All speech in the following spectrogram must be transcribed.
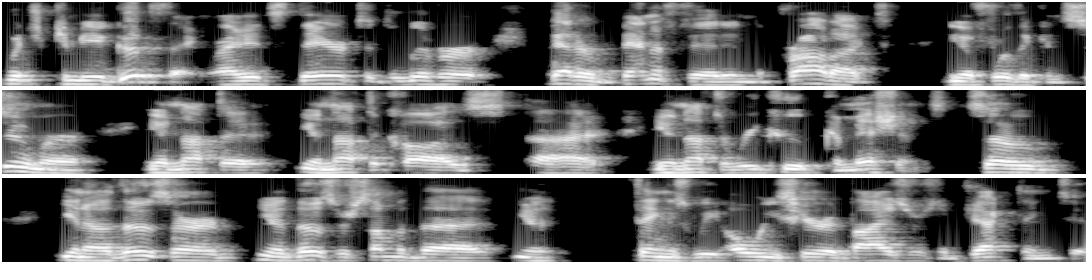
which can be a good thing, right? It's there to deliver better benefit in the product, you know, for the consumer, you know, not to you know not to cause uh, you know not to recoup commissions. So you know those are you know those are some of the you know things we always hear advisors objecting to.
